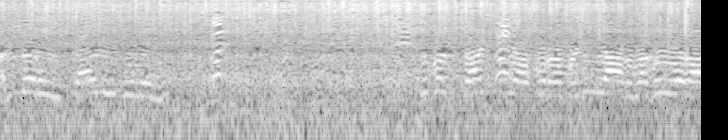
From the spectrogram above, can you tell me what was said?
அல்லறை காலிதுரை சிவன் மணியார் வகையரா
